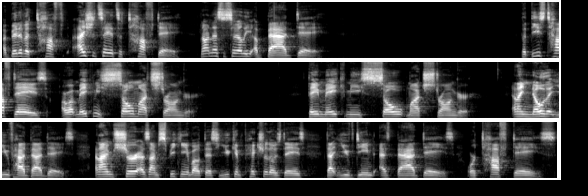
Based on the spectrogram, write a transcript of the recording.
a bit of a tough, I should say it's a tough day, not necessarily a bad day. But these tough days are what make me so much stronger. They make me so much stronger. And I know that you've had bad days. And I'm sure as I'm speaking about this, you can picture those days that you've deemed as bad days or tough days.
